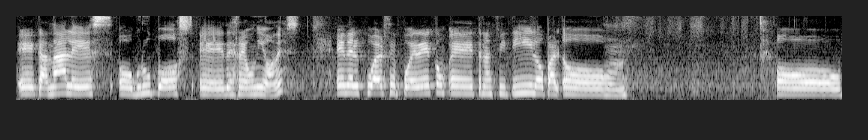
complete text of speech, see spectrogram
eh, canales o grupos eh, de reuniones en el cual se puede transmitir o, o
